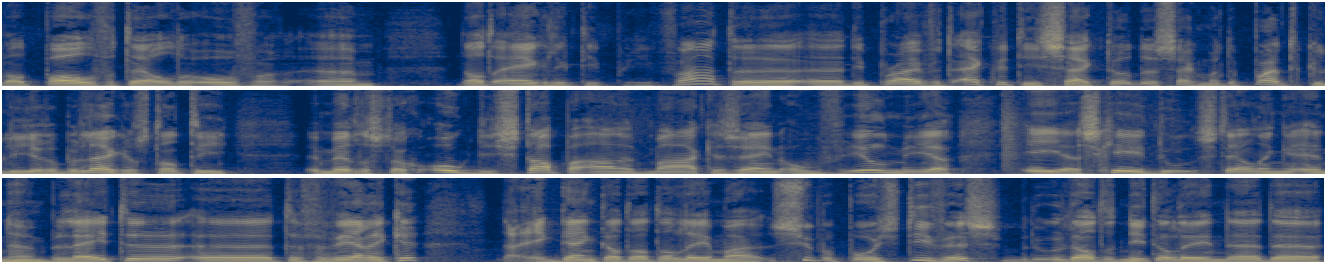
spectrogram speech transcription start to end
wat Paul vertelde over um, dat eigenlijk die private, die private equity sector, dus zeg maar de particuliere beleggers, dat die inmiddels toch ook die stappen aan het maken zijn om veel meer ESG-doelstellingen in hun beleid te, uh, te verwerken. Nou, ik denk dat dat alleen maar super positief is. Ik bedoel dat het niet alleen de, de,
